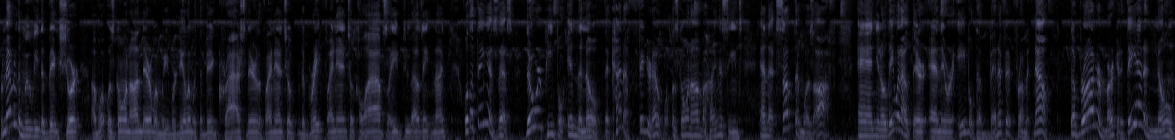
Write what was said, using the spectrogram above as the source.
remember the movie The Big Short of what was going on there when we were dealing with the big crash there, the financial, the great financial collapse, late 2008 and nine. Well, the thing is this: there were people in the know that kind of figured out what was going on behind the scenes, and that something was off. And you know, they went out there and they were able to benefit from it. Now, the broader market, if they had a known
